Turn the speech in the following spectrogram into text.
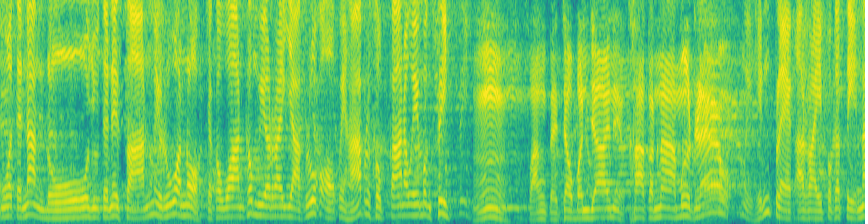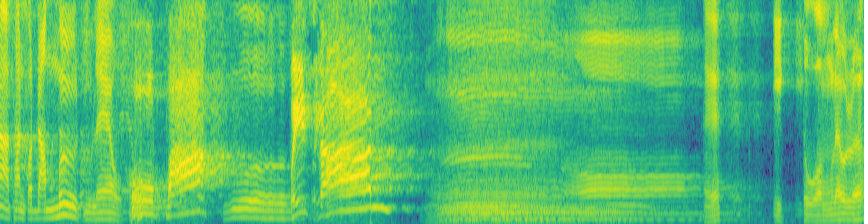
มัวแต่นั่งโดอยู่แต่ในศาลไม่รู้ว่านอกจักรวาลเขามีอะไรอยากรู้ก็ออกไปหาประสบการณ์เอาเองบ้างสิอืมฟังแต่เจ้าบรรยายเนี่ยข้าก็หน้ามืดแล้ว ไม่เห็นแปลกอะไรปกติหน้าท่านก็ดำมืดอยู่แล้วหูปากปิดสารเอ๊ะอีกตวงแล้วเหรอ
